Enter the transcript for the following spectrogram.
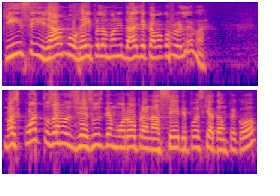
15 e já morrer pela humanidade e acabar com o problema. Mas quantos anos Jesus demorou para nascer depois que Adão pegou?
